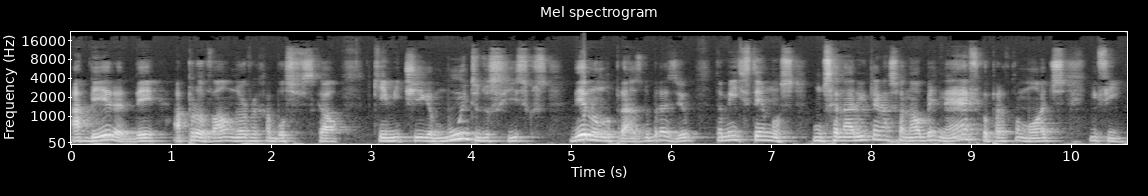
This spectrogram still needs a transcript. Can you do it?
à beira de aprovar um novo arcabouço fiscal que mitiga muito dos riscos de longo prazo do Brasil. Também temos um cenário internacional benéfico para commodities. Enfim,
